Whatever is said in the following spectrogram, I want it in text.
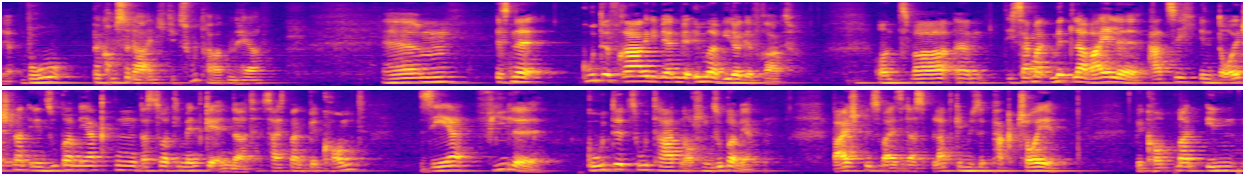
Ja. Wo bekommst du da eigentlich die Zutaten her? Ähm, ist eine gute Frage, die werden wir immer wieder gefragt. Und zwar, ähm, ich sag mal, mittlerweile hat sich in Deutschland in den Supermärkten das Sortiment geändert. Das heißt, man bekommt sehr viele gute Zutaten auch schon in Supermärkten. Beispielsweise das Blattgemüse Pak Choi bekommt man in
